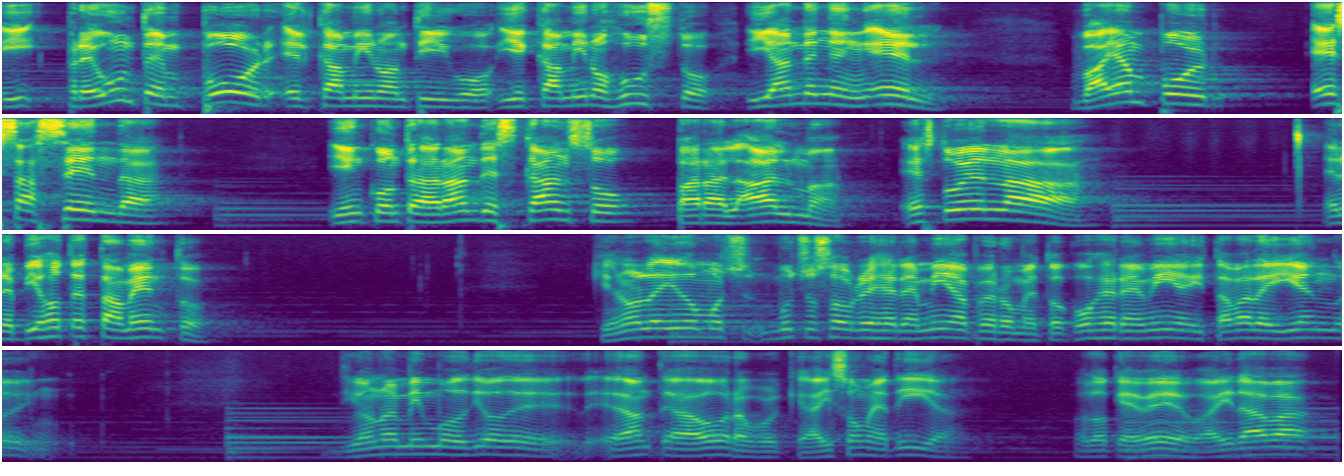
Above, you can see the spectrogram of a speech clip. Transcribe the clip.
Y pregunten por el camino antiguo y el camino justo y anden en él. Vayan por esa senda y encontrarán descanso para el alma. Esto es en la en el Viejo Testamento. Yo no he leído mucho, sobre Jeremías, pero me tocó Jeremías y estaba leyendo. Dios no es el mismo Dios de, de antes ahora, porque ahí sometía por lo que veo. Ahí daba.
